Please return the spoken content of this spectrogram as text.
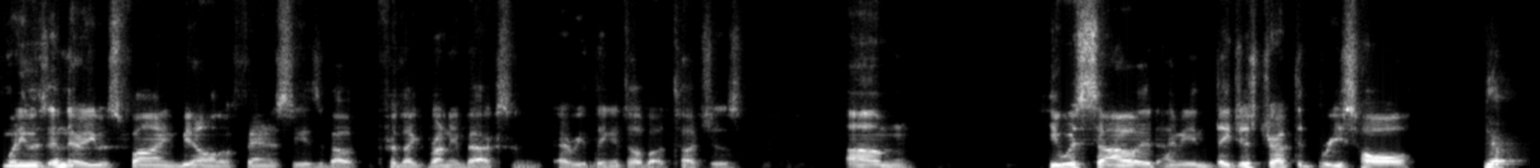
when he was in there, he was fine. We all know fantasy is about for like running backs and everything. It's all about touches. Um, he was solid. I mean, they just drafted Breece Hall. Yep,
